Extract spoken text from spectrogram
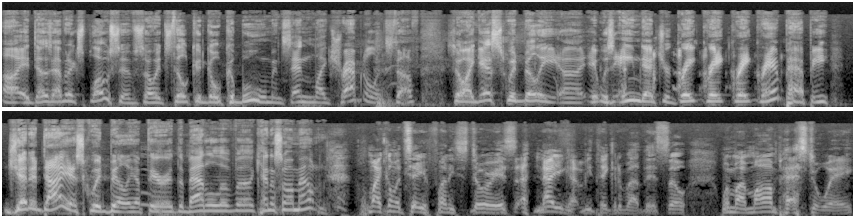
Uh, it does have an explosive, so it still could go kaboom and send like shrapnel and stuff. So I guess Squidbilly, uh, it was aimed at your great great great grandpappy Jedediah Squidbilly up there at the Battle of uh, Kennesaw Mountain. Mike, I'm gonna tell you a funny story. It's, now you got me thinking about this. So when my mom passed away,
